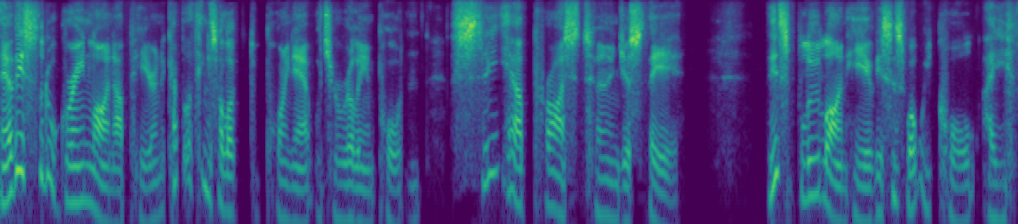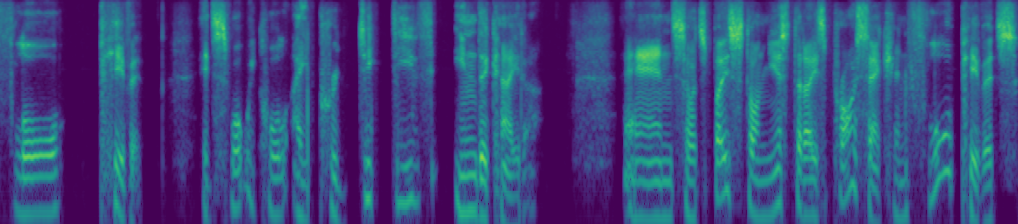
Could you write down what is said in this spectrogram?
Now this little green line up here, and a couple of things I like to point out which are really important. See how price turned just there. This blue line here, this is what we call a floor pivot. It's what we call a predictive indicator. And so it's based on yesterday's price action, floor pivots.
